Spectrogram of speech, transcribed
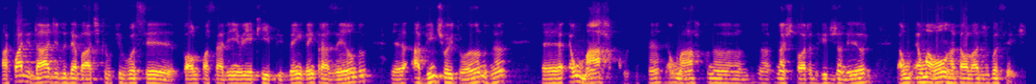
A qualidade do debate que, que você, Paulo Passarinho e equipe vem, vem trazendo é, há 28 anos, né? É, é um marco, né? É um marco na, na, na, história do Rio de Janeiro. É, um, é uma honra estar ao lado de vocês.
